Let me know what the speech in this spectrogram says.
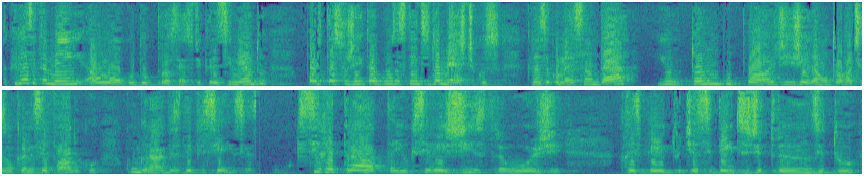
A criança também, ao longo do processo de crescimento, pode estar sujeita a alguns acidentes domésticos. A criança começa a andar e um tombo pode gerar um traumatismo crânioencefálico com graves deficiências. O que se retrata e o que se registra hoje a respeito de acidentes de trânsito,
